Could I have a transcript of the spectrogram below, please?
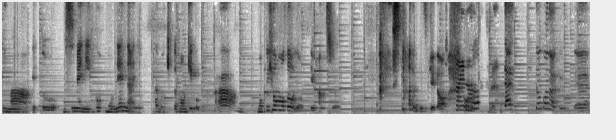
今、えっと、娘にこもう年内に多分きっと本帰国だから、うん目標持とうよっていう話をしたんですけどはい、なんですね。とこなくって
